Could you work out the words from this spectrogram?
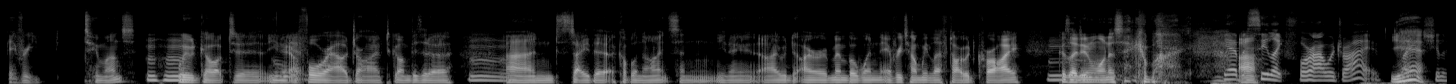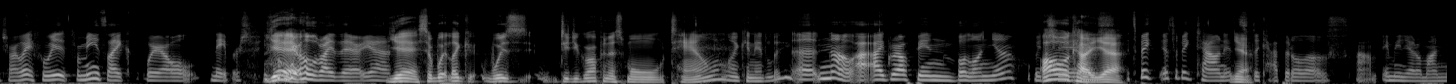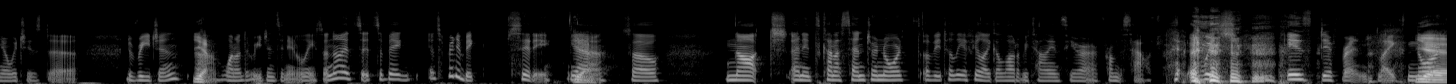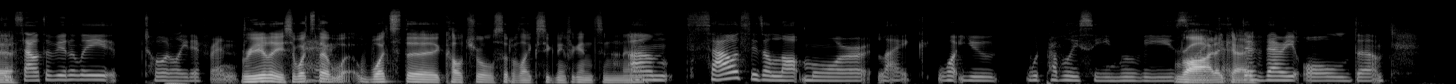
every two months Mm-hmm. we would go up to you know Yeah. a four hour drive to go and visit her Mm. and stay there a couple of nights and you know i would i remember when every time we left i would cry because i didn't Mm. want to say goodbye Yeah, but uh, see, like four hour drive. Yeah. like, she lives far away. For me, for me, it's like we're all neighbors. Yeah. we're all right there. Yeah. yeah so what like was did you grow up in a small town like in italy Uh, no, I, I grew up in Bologna. Which Oh, okay, is- yeah. It's big. It's a big town. It's Yeah. the capital of um, Emilia Romagna, which is the the region. Yeah. uh, one of the regions in Italy. So no, it's it's a big. It's a pretty big city. Yeah. Yeah. So not, and it's kind of center north of Italy. I feel like a lot of Italians here are from the south, which is different. Like north Yeah. and south of Italy, totally different. really so what's the what's the cultural sort of like significance in that Um, South is a lot more like what you would probably see in movies. Right, like, uh, okay. They're very old. Um,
